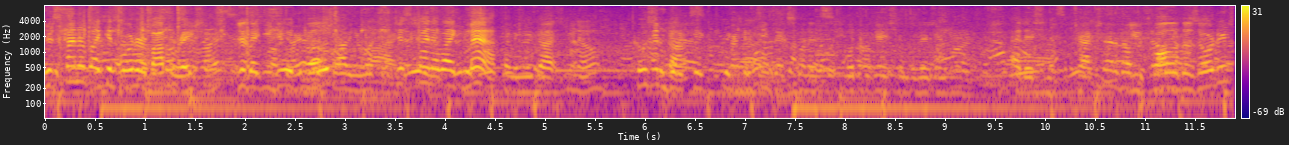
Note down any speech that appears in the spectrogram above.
there's kind of like an order of operations that you do with both, just kind of like math. I mean, you got you know. Ten dots. Parentheses, exponents, multiplication, division, addition, and subtraction. You follow those orders,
